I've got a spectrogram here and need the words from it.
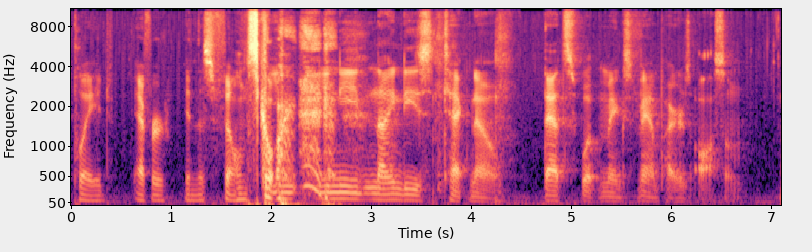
played ever in this film score. You, you need '90s techno. That's what makes vampires awesome.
